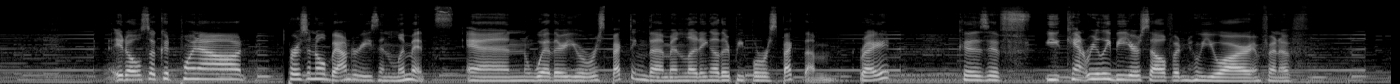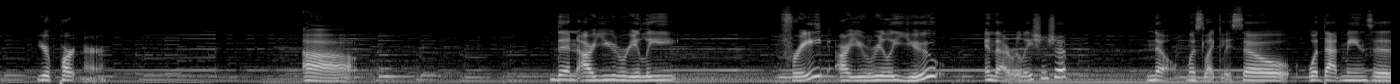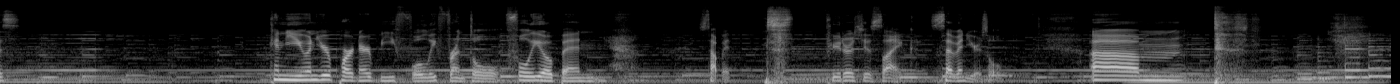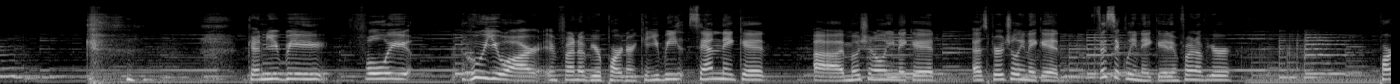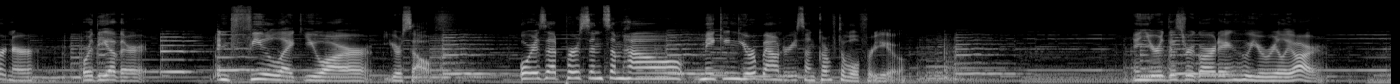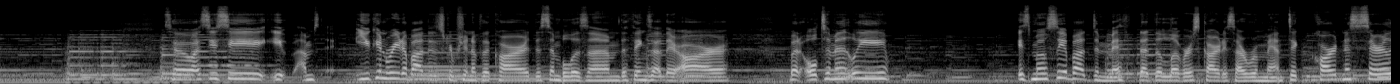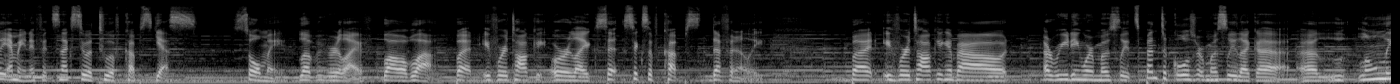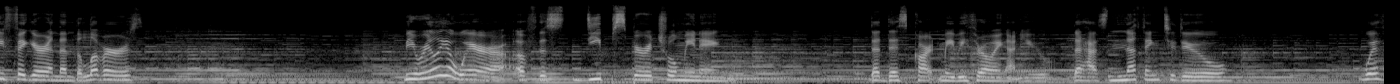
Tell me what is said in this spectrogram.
it also could point out personal boundaries and limits and whether you're respecting them and letting other people respect them right because if you can't really be yourself and who you are in front of your partner uh, then are you really free? Are you really you in that relationship? No, most likely. So, what that means is can you and your partner be fully frontal, fully open? Stop it. Peter's just like seven years old. Um, can you be fully who you are in front of your partner. Can you be sand naked, uh, emotionally naked, uh, spiritually naked, physically naked in front of your partner or the other and feel like you are yourself? Or is that person somehow making your boundaries uncomfortable for you? And you're disregarding who you really are. So, as you see, you, you can read about the description of the card, the symbolism, the things that there are, but ultimately, it's mostly about the myth that the Lover's card is a romantic card necessarily. I mean, if it's next to a Two of Cups, yes, soulmate, love of your life, blah, blah, blah. But if we're talking, or like Six of Cups, definitely. But if we're talking about a reading where mostly it's pentacles or mostly like a, a lonely figure and then the lovers, be really aware of this deep spiritual meaning that this card may be throwing on you that has nothing to do with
